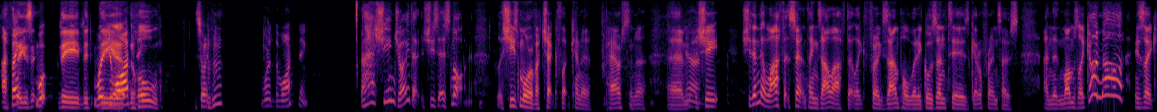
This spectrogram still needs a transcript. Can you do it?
I think things- What- the the what the, uh, the whole. Sorry. Mhm. What did the wife think? Ah, she enjoyed it. She's it's not. She's more of a chick flick kind of person. Uh, um, Yeah. she she didn't laugh at certain things I laughed at. Like for example, where he goes into his girlfriend's house, and then mum's like, "Oh no!" He's like,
